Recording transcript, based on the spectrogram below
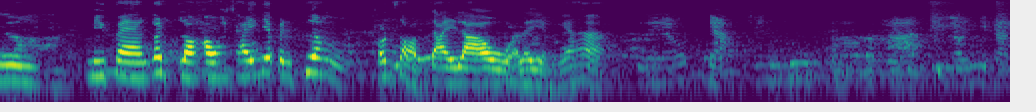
หนึ่งมีแฟนก็ลองเอาใช้เนี่ยเป็นเครื่องทดสอบใจเราอะไรอย่างเงี้ยค่ะแล้วอย่างเช่นลูกของเรานะคะเรามีการ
